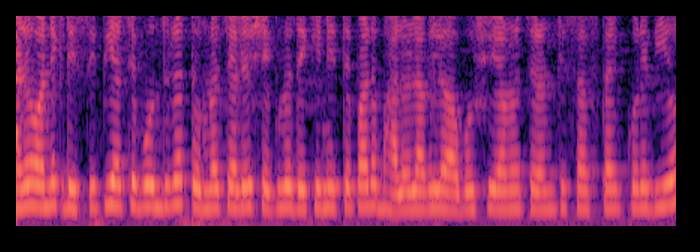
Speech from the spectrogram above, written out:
আরও অনেক রেসিপি আছে বন্ধুরা, তোমরা চাইলে সেগুলো দেখে নিতে পারো। ভালো লাগলে অবশ্যই আমার চ্যানেলটি সাবস্ক্রাইব করে দিও।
